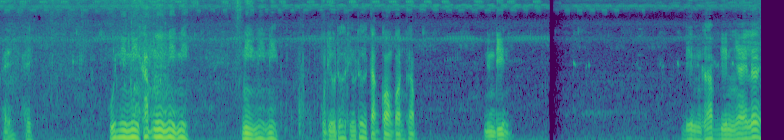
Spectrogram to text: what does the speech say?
เฮ้ยเฮ้ยอุ้ยนี่นี่ครับนี่นี่นี่นี่นี่นี่โอ้เดี๋ยวเด้อเดี๋ยวเด้อตั้งกล้องก่อนครับ ดินดินดินครับดินใหญ่เลย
